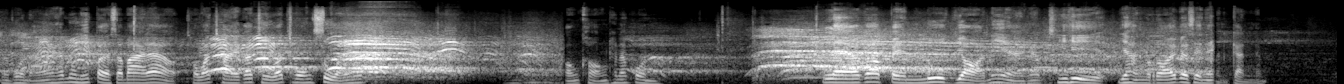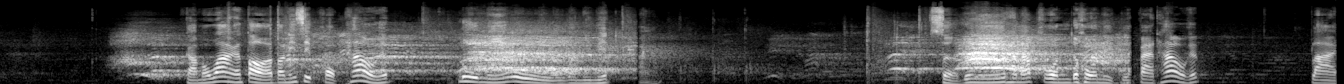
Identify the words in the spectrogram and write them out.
ธนพลอาครับลูกนี้เปิดสบายแล้วธวัชชัยก็ถือว่าชงสวยครับของของธนพล แล้วก็เป็นลูกหยอดเนี่ยครับที่ยังร้อยเปอร์เซ็นต์เหมือนกันครับกลับมาว่ากันต่อตอนนี้ 16 เท่าครับ ลูกนี้โอ้วันนิมิตเสิร์ฟลูกนี้ธนพลโดนอีกแปดเท่าครับ ปลาย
